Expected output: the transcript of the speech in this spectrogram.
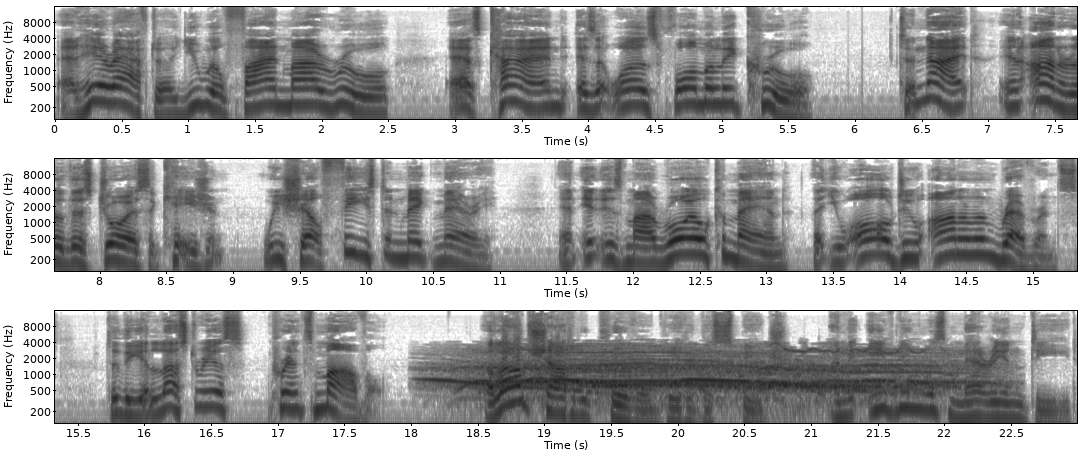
and hereafter you will find my rule as kind as it was formerly cruel. Tonight, in honor of this joyous occasion, we shall feast and make merry, and it is my royal command that you all do honor and reverence to the illustrious Prince Marvel. A loud shout of approval greeted this speech, and the evening was merry indeed.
